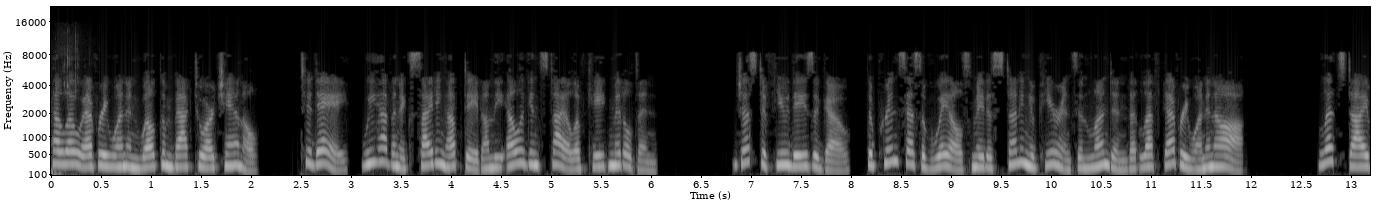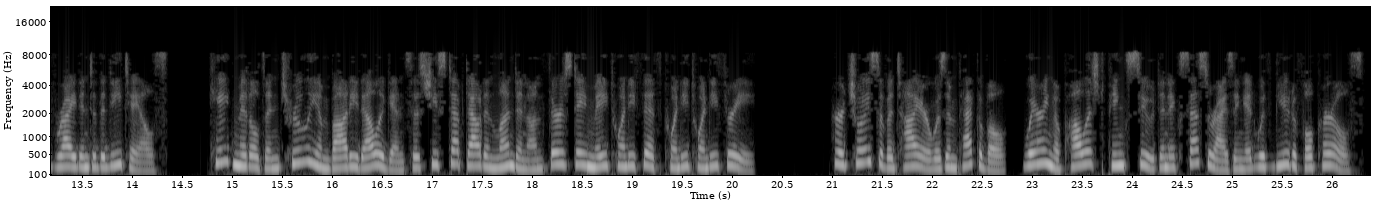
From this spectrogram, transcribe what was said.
Hello everyone and welcome back to our channel. Today, we have an exciting update on the elegant style of Kate Middleton. Just a few days ago, the Princess of Wales made a stunning appearance in London that left everyone in awe. Let's dive right into the details. Kate Middleton truly embodied elegance as she stepped out in London on Thursday, May 25, 2023. Her choice of attire was impeccable, wearing a polished pink suit and accessorizing it with beautiful pearls.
